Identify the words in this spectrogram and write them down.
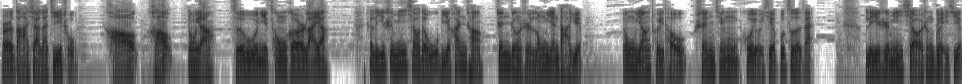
而打下了基础。好，好，东阳，此物你从何而来呀？这李世民笑得无比酣畅，真正是龙颜大悦。东阳垂头，神情颇有一些不自在。李世民笑声顿歇，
